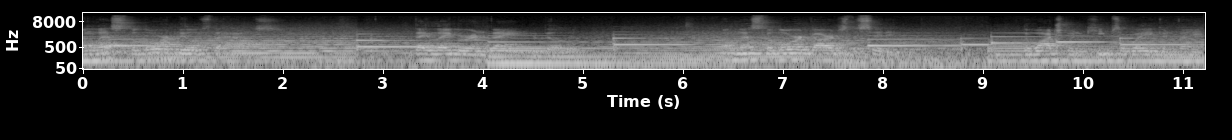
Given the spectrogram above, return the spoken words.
Unless the Lord builds the house, they labor in vain. Unless the Lord guards the city, the watchman keeps awake in vain.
